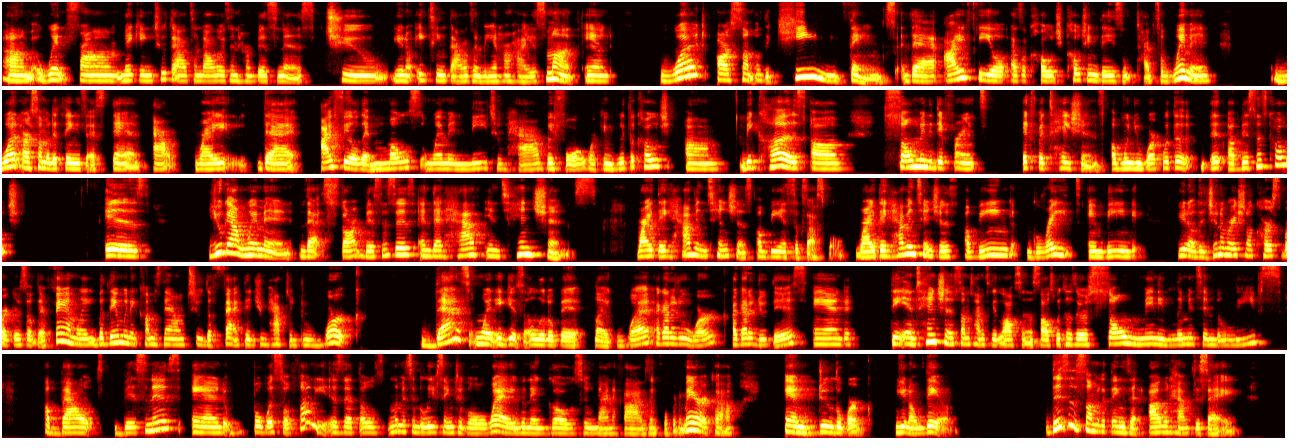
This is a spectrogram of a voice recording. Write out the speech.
um, went from making $2,000 in her business to, you know, 18,000 being her highest month. And what are some of the key things that I feel as a coach coaching these types of women? What are some of the things that stand out, right? That I feel that most women need to have before working with a coach um, because of so many different expectations of when you work with a, a business coach is you got women that start businesses and that have intentions right? They have intentions of being successful right? They have intentions of being great and being you know, the generational curse breakers of their family. But then when it comes down to the fact that you have to do work, that's when it gets a little bit like, what? I got to do work. I got to do this. And the intentions sometimes get lost in the sauce because there's so many limited beliefs about business and but what's so funny is that those limiting beliefs seem to go away when they go to nine to fives in corporate america and do the work you know there this is some of the things that I would have to say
